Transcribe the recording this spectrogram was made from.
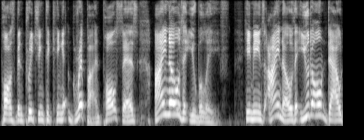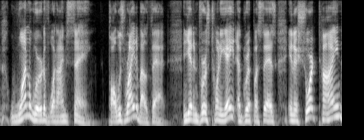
Paul has been preaching to King Agrippa, and Paul says, I know that you believe. He means, I know that you don't doubt one word of what I'm saying. Paul was right about that. And yet in verse 28, Agrippa says, In a short time,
